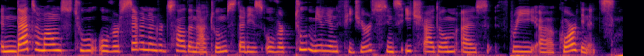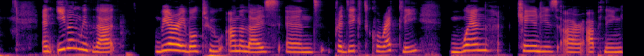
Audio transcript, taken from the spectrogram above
And that amounts to over 700,000 atoms, that is over 2 million features, since each atom has three uh, coordinates. And even with that, we are able to analyze and predict correctly when changes are happening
